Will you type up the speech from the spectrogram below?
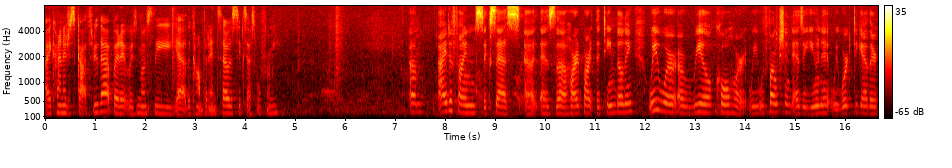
I kind of just got through that, but it was mostly, yeah, the confidence. That was successful for me. Um, I define success uh, as the hard part, the team building. We were a real cohort. We were functioned as a unit. We worked together.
